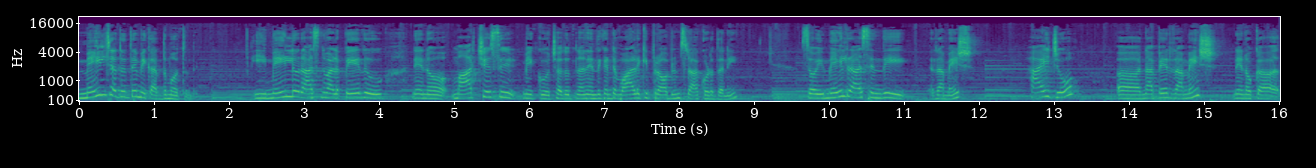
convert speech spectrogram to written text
మెయిల్ చదివితే మీకు అర్థమవుతుంది. ఈ మెయిల్లో రాసిన వాళ్ళ పేరు నేను మార్చేసి మీకు చదువుతున్నాను ఎందుకంటే వాళ్ళకి ప్రాబ్లమ్స్ రాకూడదని. సో ఈ మెయిల్ రాసింది రమేష్. హాయ్ జో నా పేరు రమేష్. నేను ఒక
